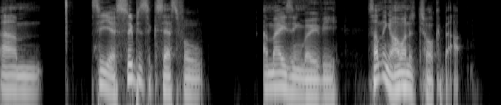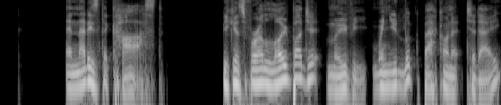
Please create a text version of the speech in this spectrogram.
um so yeah, super successful, amazing movie. Something I wanted to talk about. And that is the cast because for a low budget movie, when you look back on it today,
